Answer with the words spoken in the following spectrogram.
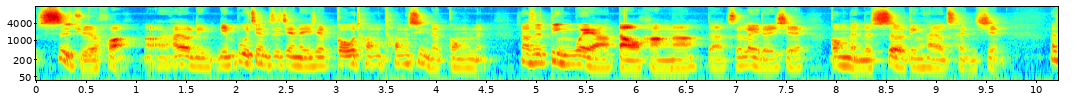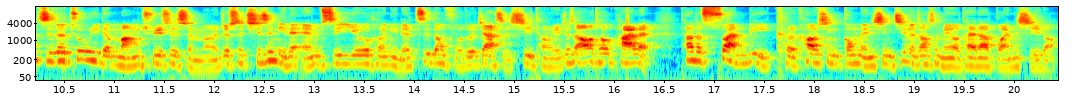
视觉化啊，还有零零部件之间的一些沟通通信的功能，像是定位啊、导航啊的之类的一些功能的设定还有呈现。那值得注意的盲区是什么？就是其实你的 MCU 和你的自动辅助驾驶系统，也就是 Autopilot，它的算力、可靠性、功能性基本上是没有太大关系的。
